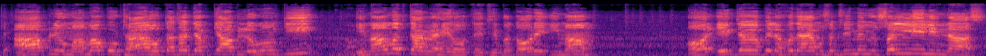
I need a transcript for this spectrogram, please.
کہ آپ نے امامہ کو اٹھایا ہوتا تھا جبکہ آپ لوگوں کی امامت کر رہے ہوتے تھے، بطور امام۔ اور ایک جگہ پہ لفظ آیا مسلم شریف میں یوسلی للناس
